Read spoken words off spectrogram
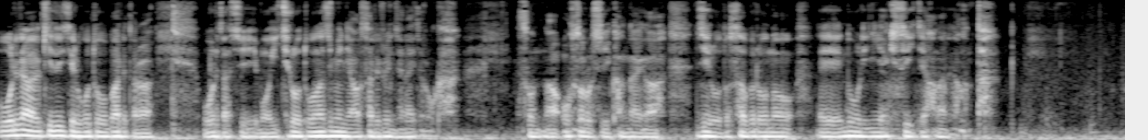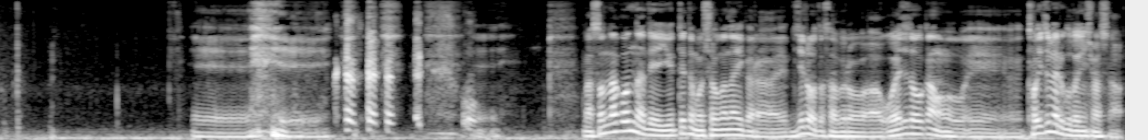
俺らが気づいてることをバレたら、俺たちも一郎と同じ目に遭わされるんじゃないだろうか。そんな恐ろしい考えが、二郎と三郎の、えー脳裏に焼き付いて離れなかった。えー、えーおえーまあそんなこんなで言っててもしょうがないから、二郎と三郎は親父とおかんを、えー問い詰めることにしました。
